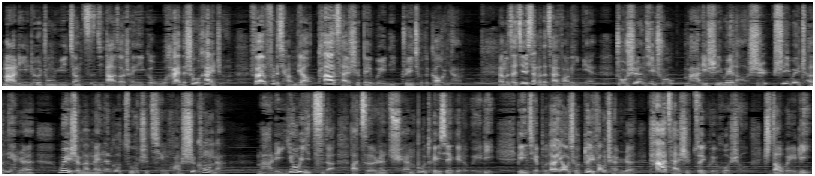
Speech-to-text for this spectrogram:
玛丽热衷于将自己打造成一个无害的受害者，反复的强调她才是被维利追求的羔羊。那么在接下来的采访里面，主持人提出玛丽是一位老师，是一位成年人，为什么没能够阻止情况失控呢？玛丽又一次的把责任全部推卸给了维利，并且不断要求对方承认他才是罪魁祸首，直到维利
